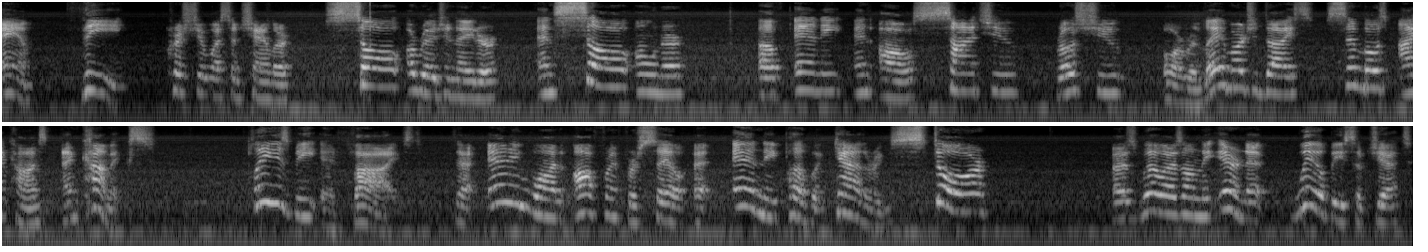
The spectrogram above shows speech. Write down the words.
am the Christian Weston Chandler, sole originator and sole owner of any and all Sonichu, Rose Shoe, or Relay merchandise, symbols, icons, and comics. Please be advised that anyone offering for sale at any public gathering, store, as well as on the internet will be subject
